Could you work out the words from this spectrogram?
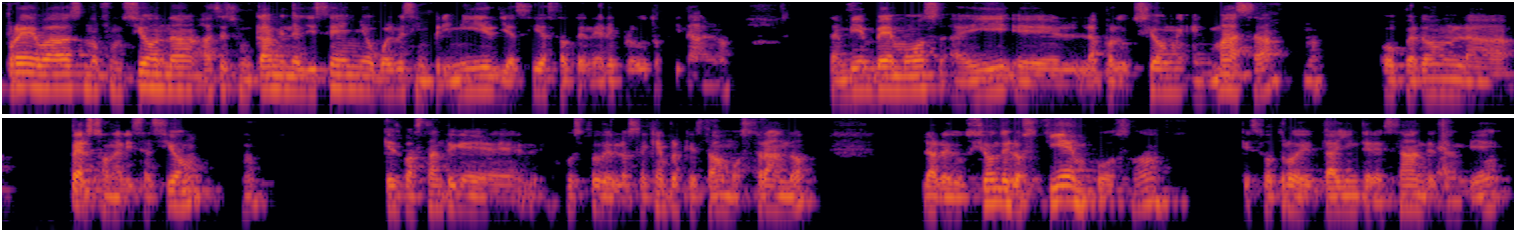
pruebas, no funciona, haces un cambio en el diseño, vuelves a imprimir y así hasta obtener el producto final. También vemos ahí eh, la producción en masa, o perdón, la personalización, que es bastante eh, justo de los ejemplos que estaba mostrando la reducción de los tiempos, ¿no? que es otro detalle interesante también.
